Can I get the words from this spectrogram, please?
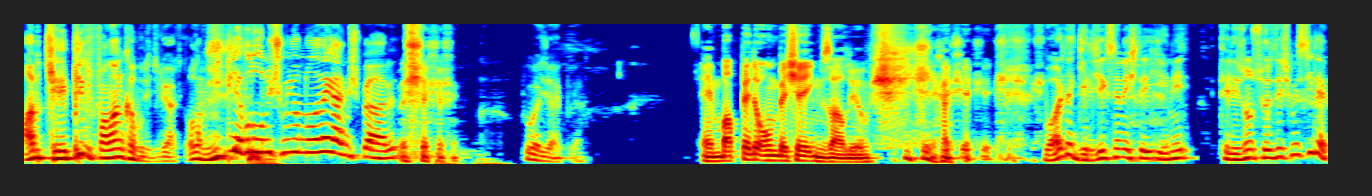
Abi kelepir falan kabul ediliyor artık. Oğlum mid level 13 milyon dolara gelmiş be abi. Çok acayip ya. Mbappe de 15'e imzalıyormuş. Bu arada gelecek sene işte yeni televizyon sözleşmesiyle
